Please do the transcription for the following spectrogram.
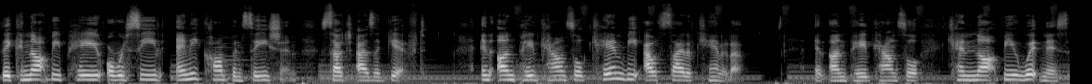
They cannot be paid or receive any compensation, such as a gift. An unpaid counsel can be outside of Canada. An unpaid counsel cannot be a witness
